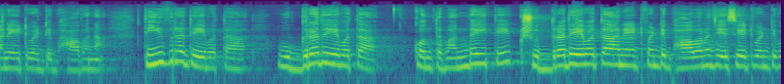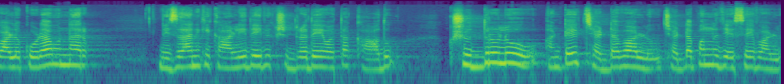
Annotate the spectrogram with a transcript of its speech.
అనేటువంటి భావన తీవ్ర దేవత ఉగ్రదేవత కొంతమంది అయితే క్షుద్రదేవత అనేటువంటి భావన చేసేటువంటి వాళ్ళు కూడా ఉన్నారు. నిజానికి కాళీదేవి క్షుద్రదేవత కాదు. క్షుద్రులు అంటే చెడ్డవాళ్ళు చెడ్డ పనులు చేసేవాళ్ళు.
